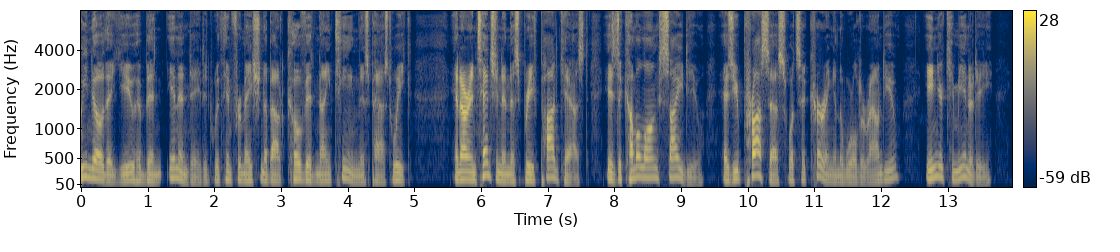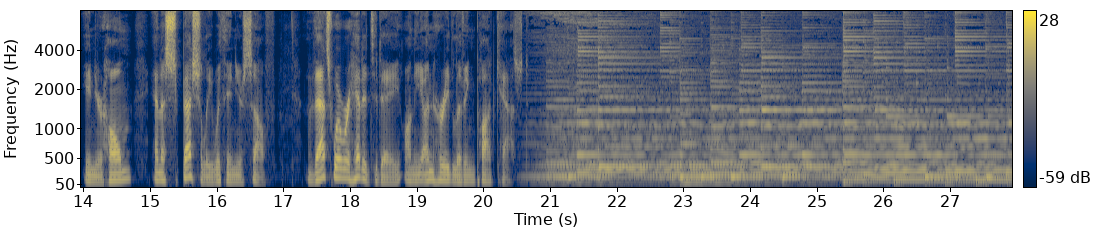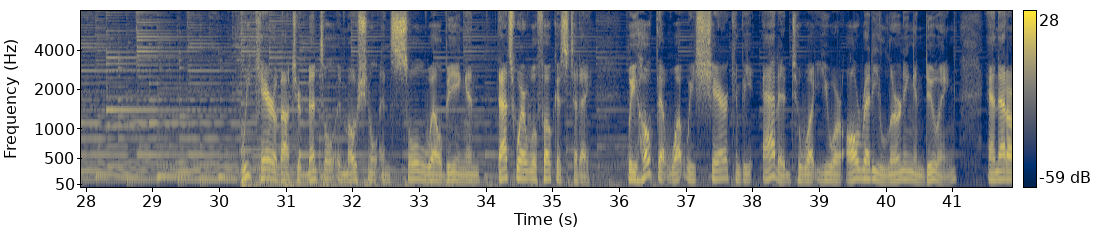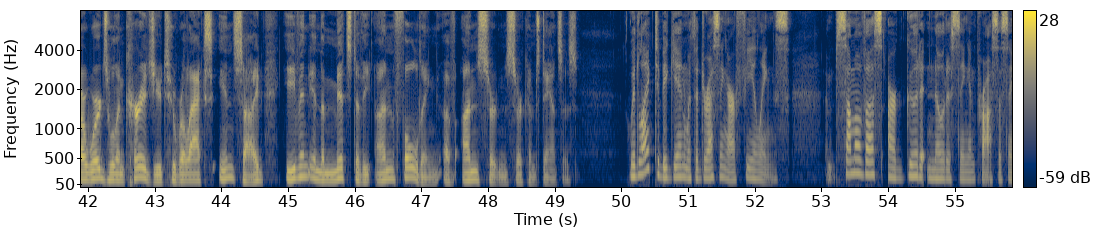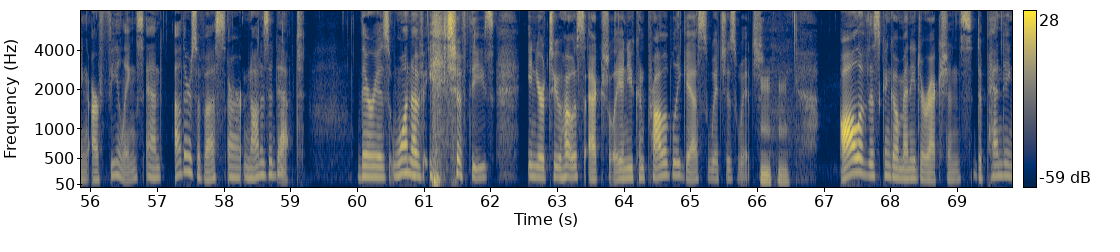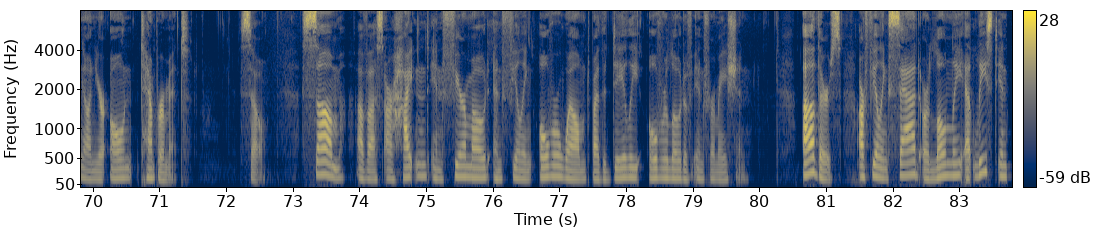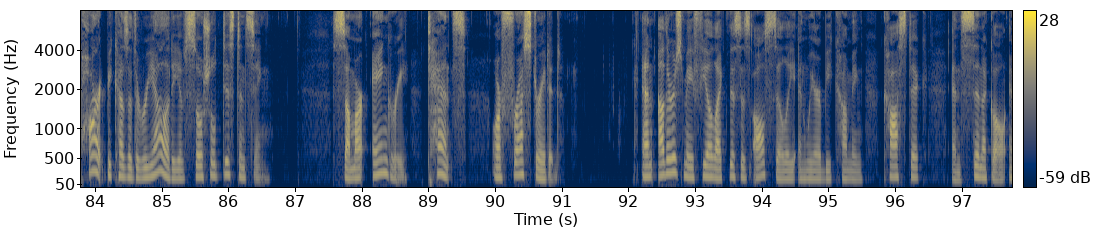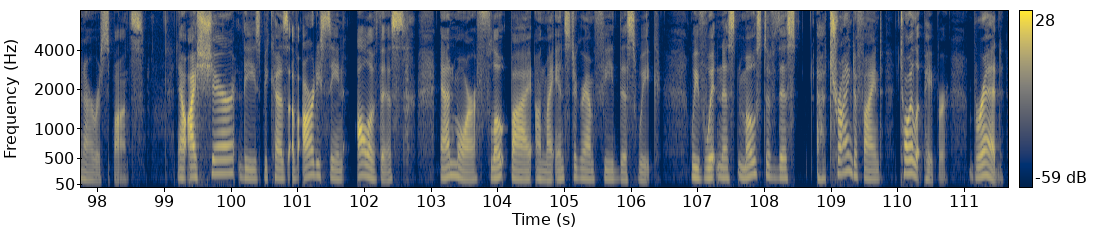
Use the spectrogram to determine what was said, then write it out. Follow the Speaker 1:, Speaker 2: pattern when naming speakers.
Speaker 1: We know that you have been inundated with information about COVID 19 this past week. And our intention in this brief podcast is to come alongside you as you process what's occurring in the world around you, in your community, in your home, and especially within yourself. That's where we're headed today on the Unhurried Living podcast. Care about your mental, emotional, and soul well being, and that's where we'll focus today. We hope that what we share can be added to what you are already learning and doing, and that our words will encourage you to relax inside, even in the midst of the unfolding of uncertain circumstances.
Speaker 2: We'd like to begin with addressing our feelings. Some of us are good at noticing and processing our feelings, and others of us are not as adept. There is one of each of these in your two hosts, actually, and you can probably guess which is which.
Speaker 1: Mm-hmm.
Speaker 2: All of this can go many directions depending on your own temperament. So, some of us are heightened in fear mode and feeling overwhelmed by the daily overload of information. Others are feeling sad or lonely, at least in part because of the reality of social distancing. Some are angry, tense, or frustrated. And others may feel like this is all silly and we are becoming caustic and cynical in our response. Now, I share these because I've already seen all of this and more float by on my Instagram feed this week. We've witnessed most of this uh, trying to find toilet paper, bread,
